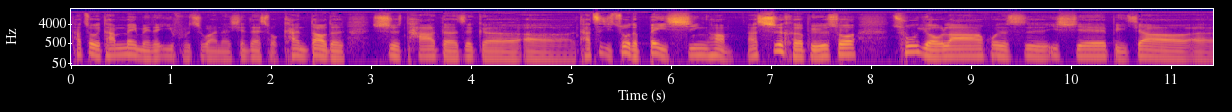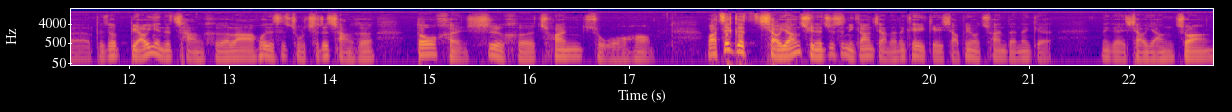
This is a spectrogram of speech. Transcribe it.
他作为他妹妹的衣服之外呢，现在所看到的是他的这个呃他自己做的背心哈，那适合比如说出游啦，或者是一些比较呃比如说表演的场合啦，或者是主持的场合，都很适合穿着哈。哇，这个小洋裙呢，就是你刚刚讲的，那可以给小朋友穿的那个那个小洋装。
